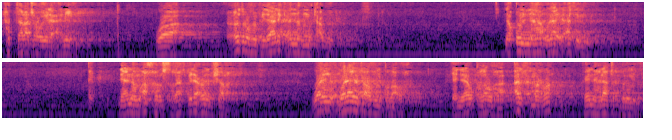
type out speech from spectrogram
حتى رجعوا إلى أهليهم. وعذرهم في ذلك أنهم متعبون. نقول إن هؤلاء اثموا لأنهم أخروا الصلاه بلا عذر شرعي. ولا ينفعهم قضاؤها. يعني لو قضوها ألف مرة فإنها لا تقبل منهم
